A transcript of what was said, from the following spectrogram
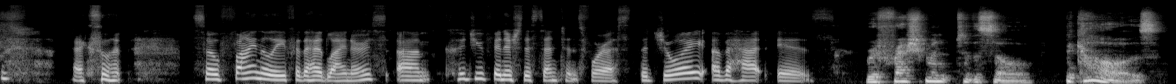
Excellent. So, finally, for the headliners, um, could you finish this sentence for us? The joy of a hat is refreshment to the soul, because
